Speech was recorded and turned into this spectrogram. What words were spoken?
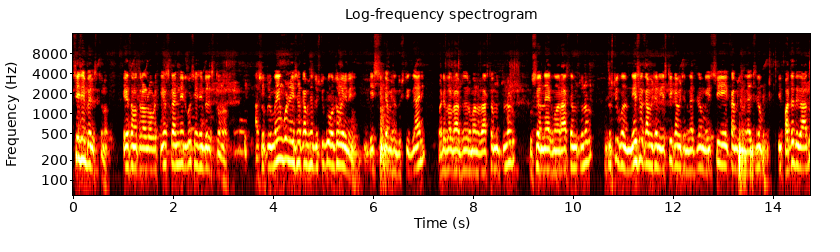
స్టేషన్ పేరుస్తున్నారు ఏ సంవత్సరాల కూడా కేసు అన్నిటి కూడా స్టేషన్ పిలుస్తున్నారు. ఆ సుప్రీం మేము కూడా నేషనల్ కమిషన్ దృష్టికి కూడా ఉంచబోయింది ఎస్సీ కమిషన్ దృష్టికి కానీ వడ్డేపల్లి రామచంద్ర మన రాష్ట్రం నుంచి ఉన్నాడు హుస్సేన్ నాయక్ మన రాష్ట్రం నుంచి ఉన్నాడు. దృష్టికి నేషనల్ కమిషన్ ఎస్టీ కమిషన్ కలిసినాం ఎస్సీ కమిషన్ కలిసినాం. ఇది పద్ధతి కాదు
